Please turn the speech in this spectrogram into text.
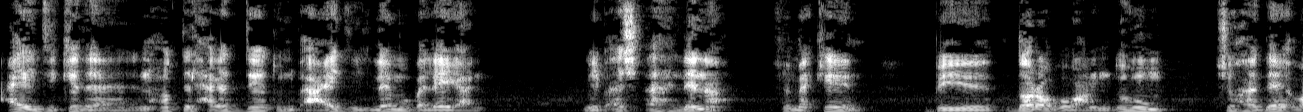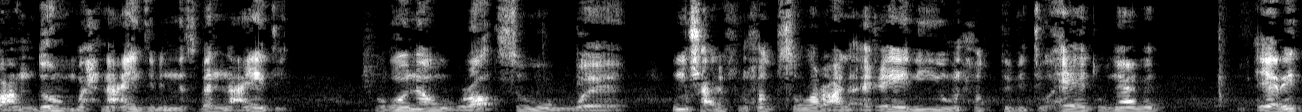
عادي كده نحط الحاجات ديت ونبقى عادي لا مبالاة يعني. ميبقاش أهلنا في مكان بيتضربوا وعندهم شهداء وعندهم وإحنا عادي بالنسبة لنا عادي. غنى ورقص و... ومش عارف نحط صور على أغاني ونحط فيديوهات ونعمل. يا ريت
